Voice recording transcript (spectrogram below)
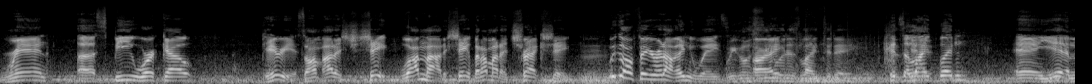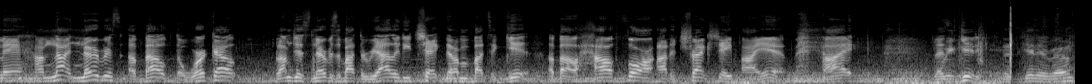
ran a speed workout period. So I'm out of shape. Well, I'm not out of shape, but I'm out of track shape. Mm. We're gonna figure it out anyways. We're gonna see right? what it's like today. Hit Let's the like it. button. And yeah, man, I'm not nervous about the workout, but I'm just nervous about the reality check that I'm about to get about how far out of track shape I am. All right, let's get it. Let's get it, bro.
